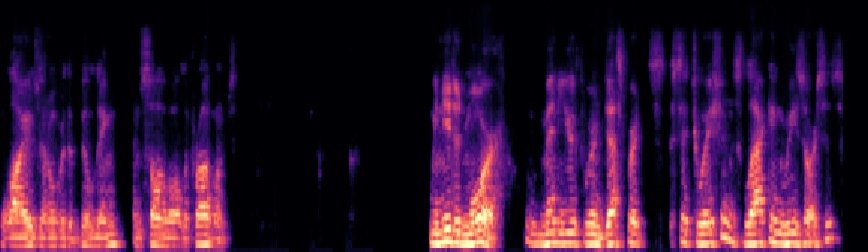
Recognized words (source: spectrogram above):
lives and over the building and solve all the problems. We needed more. Many youth were in desperate situations, lacking resources,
